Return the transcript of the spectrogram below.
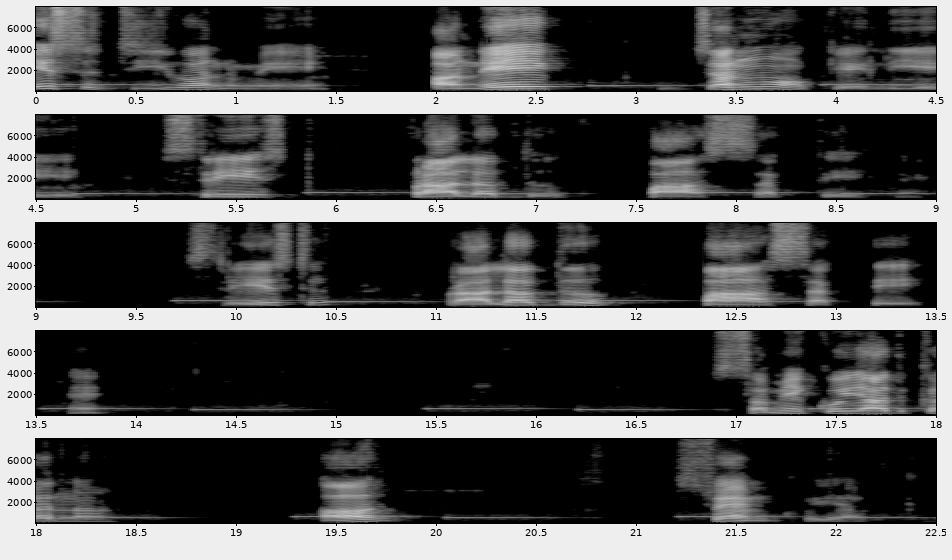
इस जीवन में अनेक जन्मों के लिए श्रेष्ठ प्रालब्ध पा सकते हैं। श्रेष्ठ प्रालब्ध पा सकते हैं। समय को याद करना और स्वयं को याद कर।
